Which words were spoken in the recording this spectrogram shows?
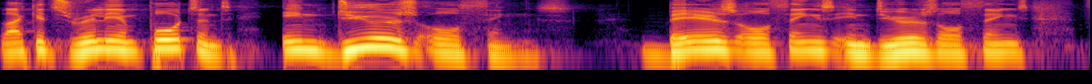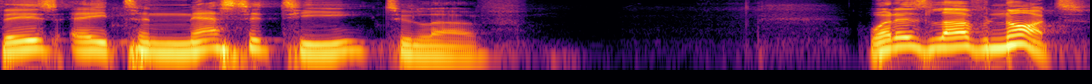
like it's really important. Endures all things, bears all things, endures all things. There's a tenacity to love. What is love not?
